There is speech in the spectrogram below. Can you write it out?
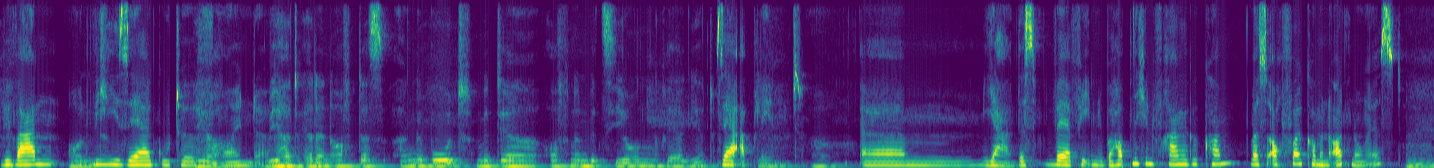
wir waren Und, wie sehr gute ja. Freunde. Wie hat er denn auf das Angebot mit der offenen Beziehung reagiert? Sehr ablehnend. Ah. Ähm, ja, das wäre für ihn überhaupt nicht in Frage gekommen, was auch vollkommen in Ordnung ist. Mhm.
